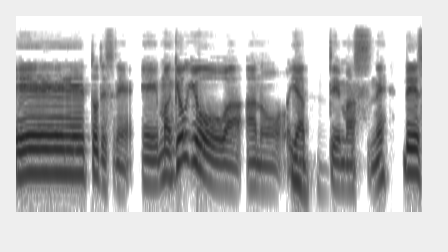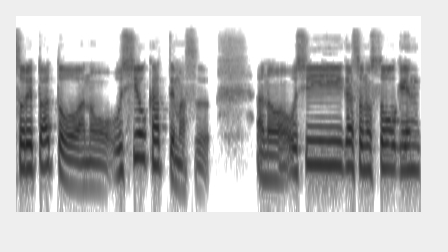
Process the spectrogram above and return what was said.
えーっとですね、えーまあ、漁業は、あの、やってますね。で、それとあと、あの、牛を飼ってます。あの、牛がその草原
